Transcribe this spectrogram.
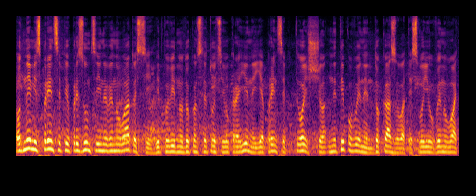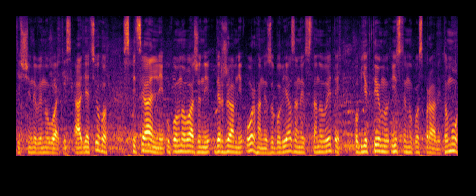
Одним із принципів презумпції невинуватості відповідно до Конституції України є принцип той, що не ти повинен доказувати свою винуватість чи невинуватість, а для цього спеціальні уповноважені державні органи зобов'язані встановити об'єктивну істину по справі. Тому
